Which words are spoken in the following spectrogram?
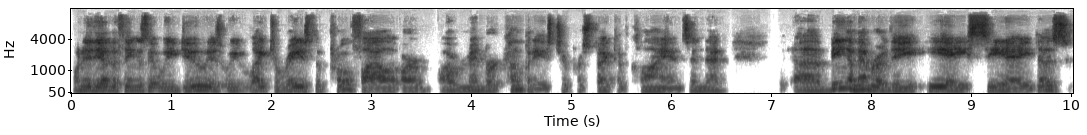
one of the other things that we do is we like to raise the profile of our, our member companies to prospective clients, and that uh, being a member of the EACA does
